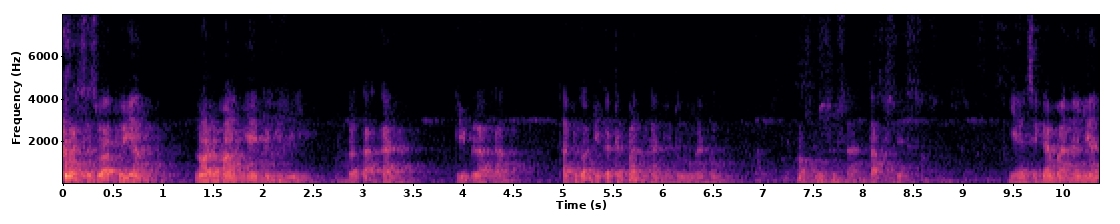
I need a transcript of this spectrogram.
sesuatu yang normalnya itu diletakkan di belakang tapi kok dikedepankan itu mengandung pengkhususan taksis. Ya sehingga maknanya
